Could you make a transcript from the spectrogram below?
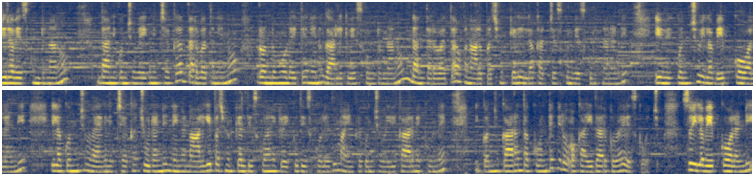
జీరా వేసుకుంటున్నాను. దాన్ని కొంచెం వేగనిచ్చాక తర్వాత నేను రెండు మూడు అయితే నేను గార్లిక్ వేసుకుంటున్నాను. దాని తర్వాత ఒక నాలుగు పచ్చిమిరపకాయలు ఇలా కట్ చేసుకుని వేసుకుంటున్నానండి. ఇవి కొంచెం ఇలా వేపుకోవాలండి. ఇలా కొంచెం వేగనిచ్చాక చూడండి నేను నాలుగే పచ్చిమిరపకాయలు తీసుకున్నాను. ఇక్కడ ఎక్కువ తీసుకోలేదు. మా ఇంట్లో కొంచెం ఇది కారం ఎక్కువ ఉన్నాయి. మీకు కొంచెం కారం తక్కువ ఉంటే మీరు ఒక ఐదు ఆరు కూడా వేసుకోవచ్చు. సో ఇలా వేపుకోవాలండి.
